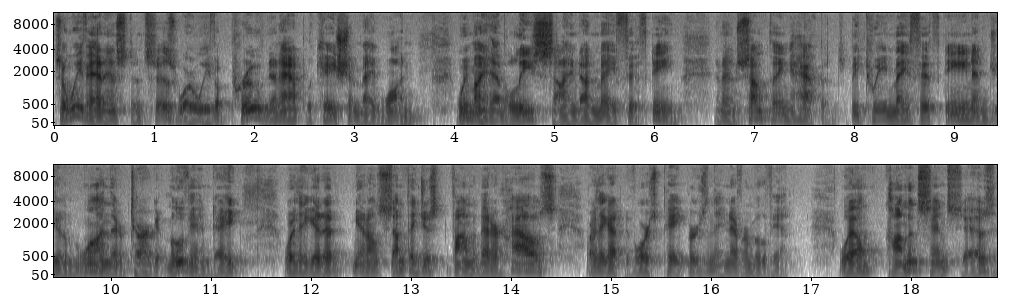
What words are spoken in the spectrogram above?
So we've had instances where we've approved an application May 1. We might have a lease signed on May 15, and then something happens between May 15 and June 1, their target move-in date, where they get a, you know, some, they just found a better house, or they got divorce papers and they never move in. Well, common sense says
